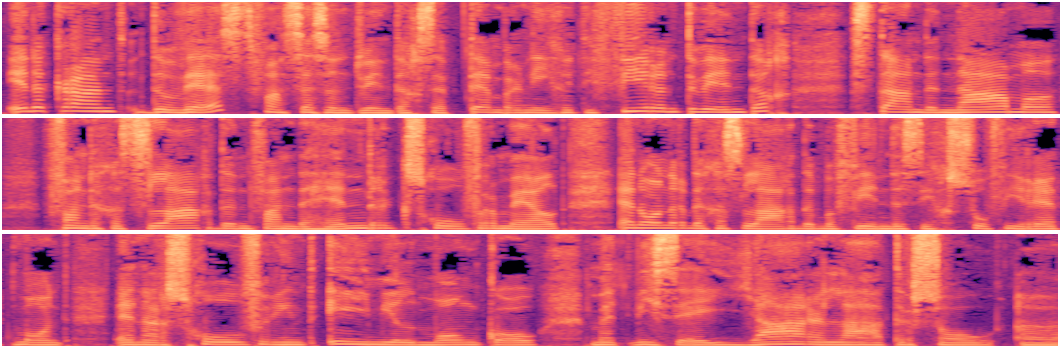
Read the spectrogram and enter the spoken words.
In de krant De West van 26 september 1924 staan de namen van de geslaagden van de Hendrikschool vermeld. En onder de geslaagden bevinden zich Sophie Redmond en haar schoolvriend Emil Monko, met wie zij jaren later zou uh,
